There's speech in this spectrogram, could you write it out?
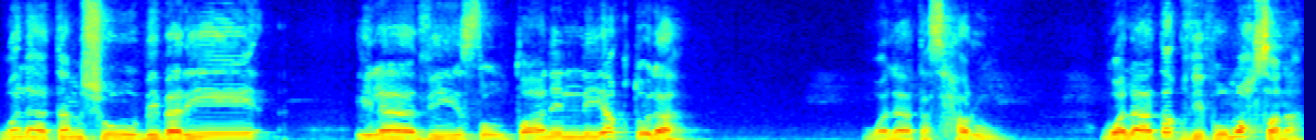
ولا تمشوا ببريء إلى ذي سلطان ليقتله ولا تسحروا ولا تقذفوا محصنة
